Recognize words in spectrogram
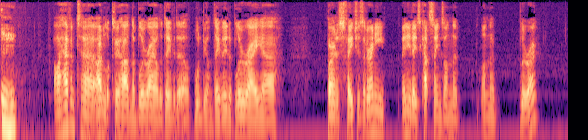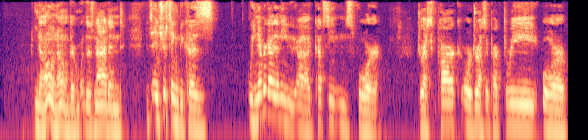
hmm I haven't uh, I haven't looked too hard on the Blu-ray or the DVD. Uh, wouldn't be on the DVD. The Blu-ray uh, bonus features. Are there any any of these cutscenes on the on the Blu-ray? No, no, there, there's not, and it's interesting because we never got any uh, cutscenes for Jurassic Park or Jurassic Park Three or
